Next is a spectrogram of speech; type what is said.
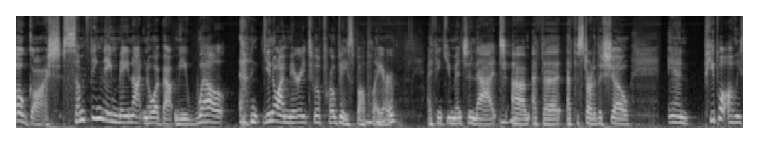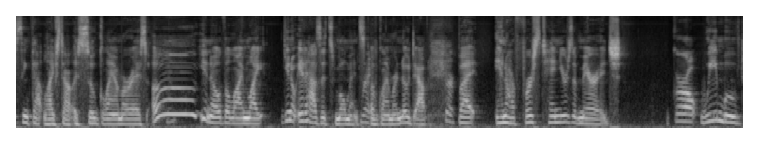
Oh gosh, something they may not know about me. Well, you know, I'm married to a pro baseball mm-hmm. player. Mm-hmm. I think you mentioned that mm-hmm. um, at the at the start of the show, and people always think that lifestyle is so glamorous. Oh, you know, the limelight. You know, it has its moments right. of glamour, no doubt. Sure. But in our first ten years of marriage, girl, we moved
